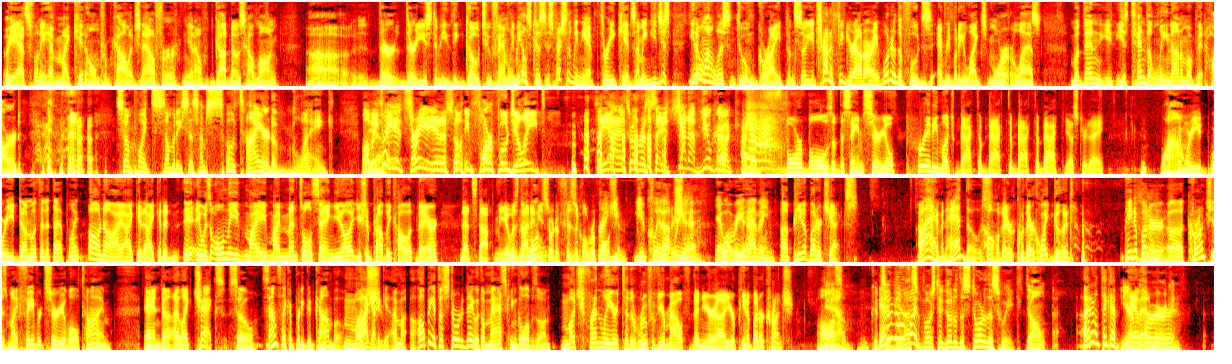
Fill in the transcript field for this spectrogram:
Well, yeah, it's funny having my kid home from college now for you know God knows how long. Uh, there, there used to be the go-to family meals because, especially when you have three kids, I mean, you just you don't want to listen to them gripe, and so you try to figure out, all right, what are the foods everybody likes more or less. But then you, you tend to lean on them a bit hard. At some point, somebody says, "I'm so tired of blank." Well, Yeah. between the three, there's only four foods you'll eat. so yeah, that's what we're saying. Shut up, you cook. I had four bowls of the same cereal pretty much back to back to back to back yesterday. Wow. And were you were you done with it at that point? Oh no, I, I could I could it, it was only my my mental saying, you know what, you should probably call it there that stopped me. It was not any sort of physical Right, repulsion. you, you quit What out of were shame. ha- Yeah, what, were you having? uh, peanut butter Chex. Oh, I haven't had those. Oh, they're they're quite good. Peanut butter uh, crunch is my favorite cereal of all time, and uh, I like Chex. So sounds like a pretty good combo. Well, I Much- gotta get. I'm, I'll be at the store today with a mask and gloves on. Much friendlier to the roof of your mouth than your uh, your peanut butter crunch. Awesome. Yeah. Good Yeah, I don't know You're if not I've- supposed to go to the store this week. Don't. I don't think I've You're a ever.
